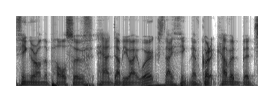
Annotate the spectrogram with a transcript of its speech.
finger on the pulse of how WA works. They think they've got it covered, but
